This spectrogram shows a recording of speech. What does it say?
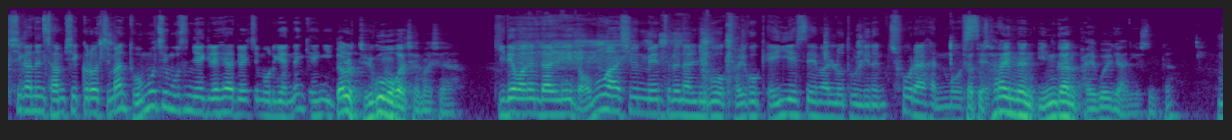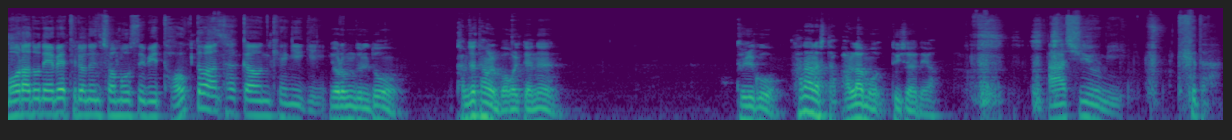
시간은 잠시 끌었지만 도무지 무슨 얘기를 해야 될지 모르겠는 갱이 뼈를 들고 먹어야 제맛이야. 기대와는 달리 너무 아쉬운 멘트를 날리고 결국 ASMR로 돌리는 초라한 모습 살아있는 인간 발굴기 아니겠습니까? 뭐라도 내뱉으려는 저 모습이 더욱더 안타까운 갱이기 여러분들도 감자탕을 먹을 때는 들고 하나하나씩 다 발라 먹 드셔야 돼요. 아쉬움이 크다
